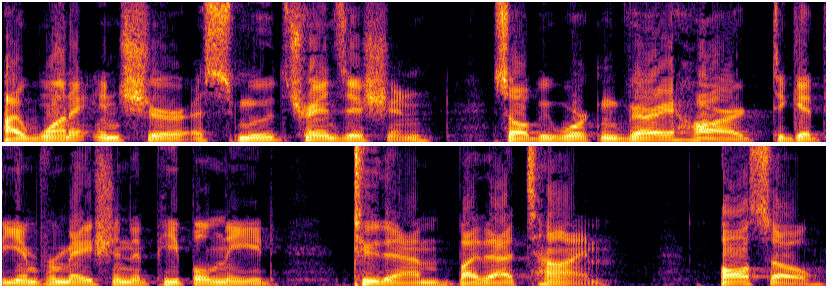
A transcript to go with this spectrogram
I want to ensure a smooth transition so I'll be working very hard to get the information that people need to them by that time. Also,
